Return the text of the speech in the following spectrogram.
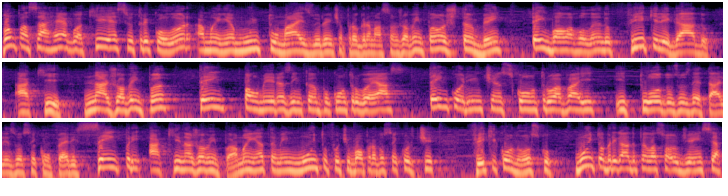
Vamos passar régua aqui, esse é o tricolor. Amanhã, muito mais durante a programação Jovem Pan. Hoje também tem bola rolando. Fique ligado aqui na Jovem Pan. Tem Palmeiras em campo contra o Goiás. Tem Corinthians contra o Havaí e todos os detalhes você confere sempre aqui na Jovem Pan. Amanhã também muito futebol para você curtir. Fique conosco. Muito obrigado pela sua audiência.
